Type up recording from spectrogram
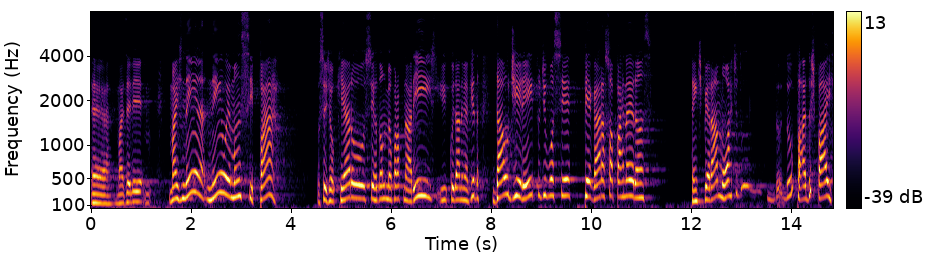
É, mas ele, mas nem, nem o emancipar, ou seja, eu quero ser dono do meu próprio nariz e cuidar da minha vida, dá o direito de você pegar a sua parte na herança. Tem que esperar a morte do, do, do pai, dos pais.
